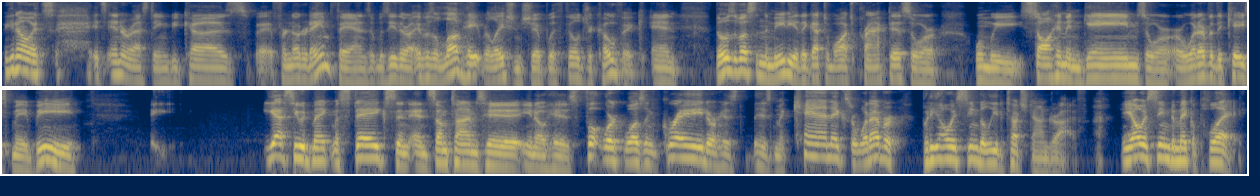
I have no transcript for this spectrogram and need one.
You know, it's it's interesting because uh, for Notre Dame fans, it was either it was a love hate relationship with Phil Jurkovec, and those of us in the media that got to watch practice or when we saw him in games or or whatever the case may be. Yes, he would make mistakes, and and sometimes his you know his footwork wasn't great or his his mechanics or whatever, but he always seemed to lead a touchdown drive. He always seemed to make a play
